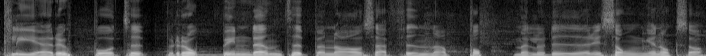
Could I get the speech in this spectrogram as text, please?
Klerup och typ Robin, den typen av så här fina popmelodier i sången också.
